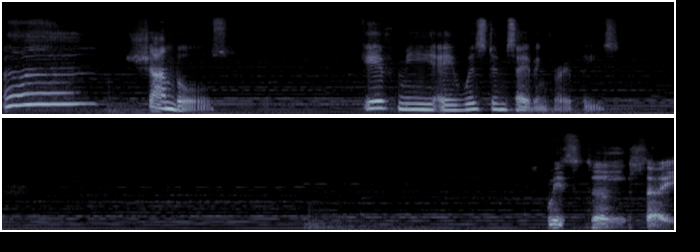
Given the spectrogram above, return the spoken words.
Uh, Shambles. Give me a wisdom saving throw, please. Wisdom save.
